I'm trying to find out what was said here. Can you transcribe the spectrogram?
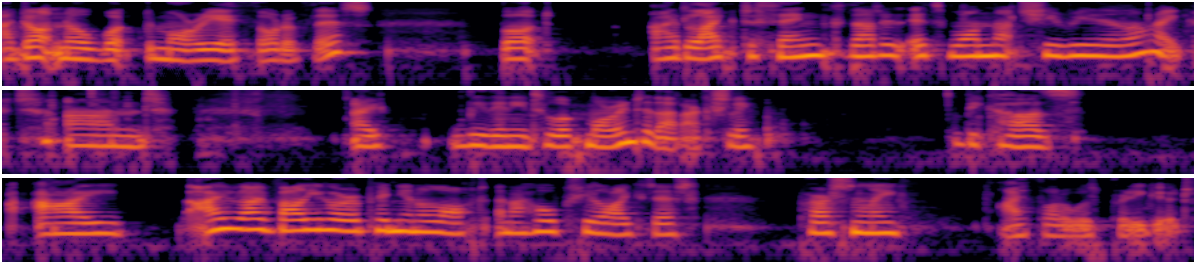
I don't know what du Maurier thought of this, but I'd like to think that it's one that she really liked, and I really need to look more into that actually, because I I, I value her opinion a lot, and I hope she liked it. Personally, I thought it was pretty good.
